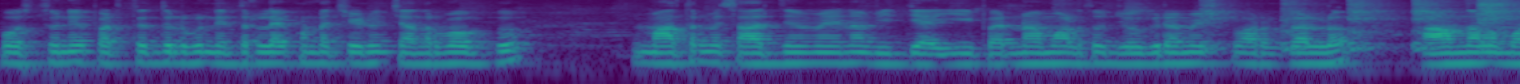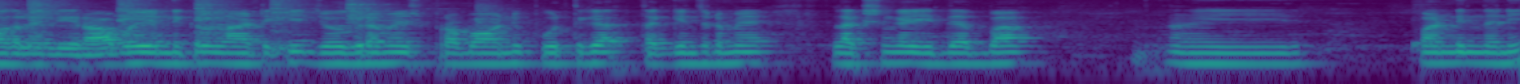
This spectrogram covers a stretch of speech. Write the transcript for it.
పోస్తూనే ప్రత్యర్థులకు నిద్ర లేకుండా చేయడం చంద్రబాబుకు మాత్రమే సాధ్యమైన విద్య. ఈ పరిణామాలతో జోగి రమేష్ వర్గాల్లో ఆందోళన మొదలైంది. రాబోయే ఎన్నికల నాటికి జోగి రమేష్ ప్రభావాన్ని పూర్తిగా తగ్గించడమే లక్ష్యంగా ఈ దెబ్బ ఈ పండిందని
